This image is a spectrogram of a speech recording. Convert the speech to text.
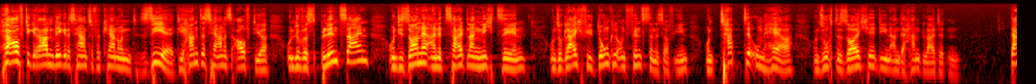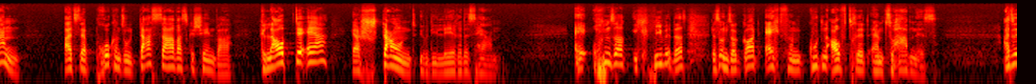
Hör auf, die geraden Wege des Herrn zu verkehren und siehe, die Hand des Herrn ist auf dir und du wirst blind sein und die Sonne eine Zeit lang nicht sehen. Und sogleich fiel Dunkel und Finsternis auf ihn und tappte umher und suchte solche, die ihn an der Hand leiteten. Dann, als der Prokonsul das sah, was geschehen war, glaubte er, erstaunt über die Lehre des Herrn. Ey, unser, ich liebe das, dass unser Gott echt für einen guten Auftritt ähm, zu haben ist. Also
